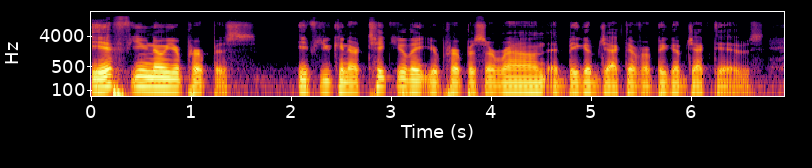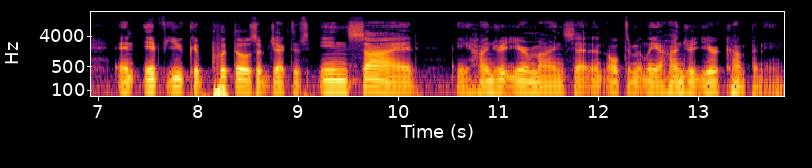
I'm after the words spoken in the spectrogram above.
If you know your purpose, if you can articulate your purpose around a big objective or big objectives, and if you could put those objectives inside a hundred year mindset and ultimately a hundred year company,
